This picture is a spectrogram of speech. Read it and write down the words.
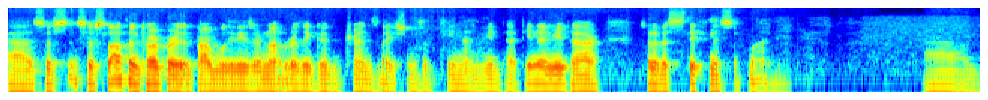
Uh, so, so sloth and torpor, probably these are not really good translations of thina and middha. Thina and middha are sort of a stiffness of mind. Um,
